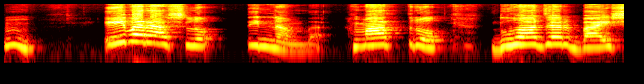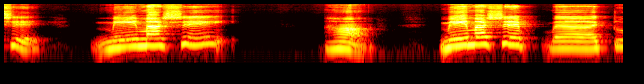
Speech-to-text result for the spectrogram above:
হুম এইবার আসলো তিন নাম্বার মাত্র দু হাজার বাইশে মে মাসেই হ্যাঁ মে মাসে আহ, একটু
